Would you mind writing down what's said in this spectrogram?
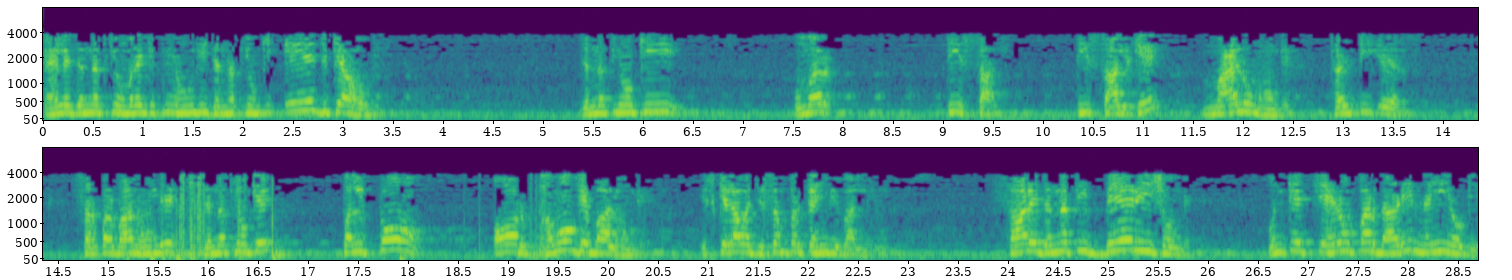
اہل جنت کی عمریں کتنی ہوں گی؟ جنتیوں کی ایج کیا ہوگی؟ جنتیوں کی عمر تیس سال۔ تیس سال کے معلوم ہوں گے۔ تھرٹی ایئرس سر پر بال ہوں گے۔ جنتیوں کے پلکوں اور بھووں کے بال ہوں گے۔ اس کے علاوہ جسم پر کہیں بھی بال نہیں ہوں گے۔ سارے جنتی بے ریش ہوں گے۔ ان کے چہروں پر داڑھی نہیں ہوگی۔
